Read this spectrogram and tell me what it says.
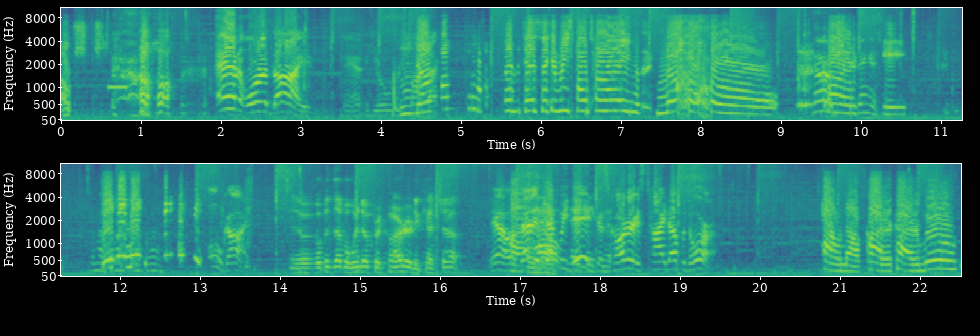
Oh, sh- sh- and Aura died. And he'll respawn back. no! I have a 10 second respawn time! No! No, Connor, dang it. he- Come on, come on, come on. Oh god. It opens up a window for Carter to catch up. Yeah, well, that it Oh, no. definitely They- did because Carter is tied up with Aura. Hell no, Carter, Carter, move!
